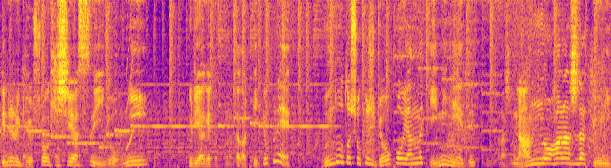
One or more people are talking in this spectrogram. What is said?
エネルギーを消費しやすいように作り上げておかない。だから結局ね、運動と食事両方やんなきゃ意味ねえぜっていう話。何の話だ、急に。い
